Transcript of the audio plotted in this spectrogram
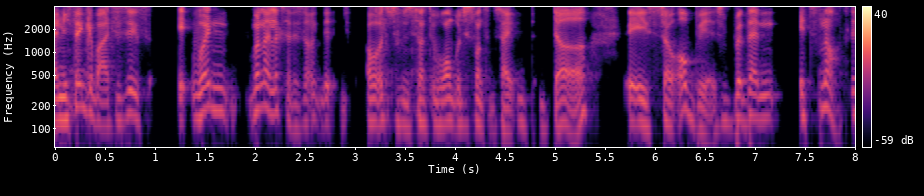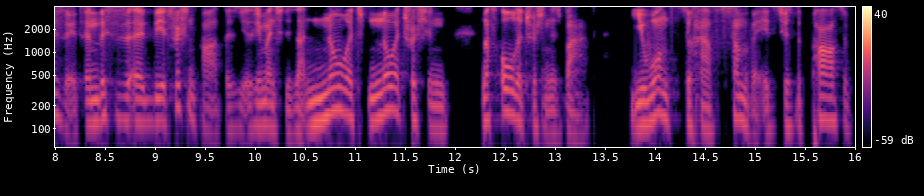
And you think about it, it's it, when when I looked at it, I just wanted to say, "Duh!" It is so obvious, but then it's not, is it? And this is uh, the attrition part, as, as you mentioned, is that no no attrition, not all attrition is bad you want to have some of it. It's just the part of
